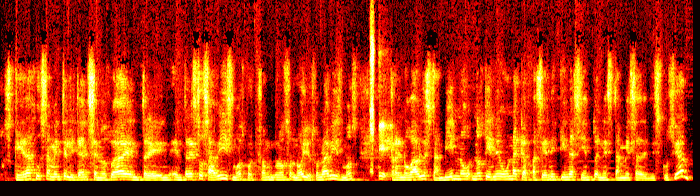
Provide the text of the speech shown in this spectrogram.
pues queda justamente literalmente, se nos va entre, entre estos abismos, porque son, no son hoyos, son abismos, renovables también no, no tiene una capacidad ni tiene asiento en esta mesa de discusión.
